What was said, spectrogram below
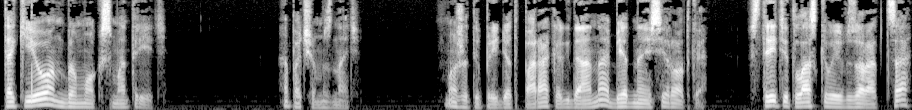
так и он бы мог смотреть. А почем знать? Может, и придет пора, когда она, бедная сиротка, встретит ласковый взор отца,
